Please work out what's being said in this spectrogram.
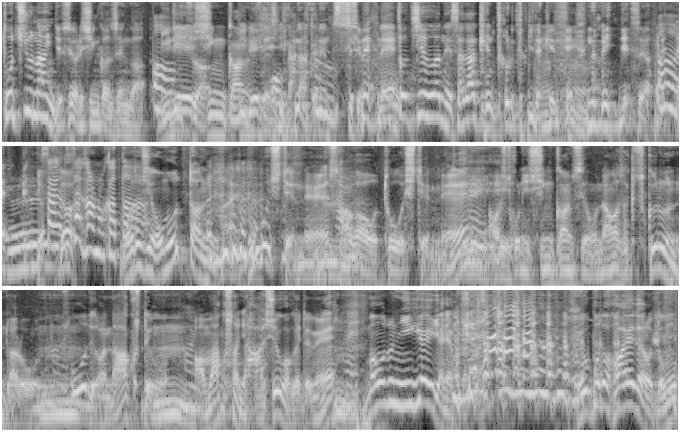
途中ないんですよあれ新幹線が。リレー新幹線。途中はね佐賀県取る時だけねないんですよ。佐賀の方。私思ったんですよどうしてね佐賀を通してねあそこに新幹線を長崎作るんだろう。そうではなくても天草に橋を架けてね。熊本にゃいいじゃねえかよっぽど早いだろうと思う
